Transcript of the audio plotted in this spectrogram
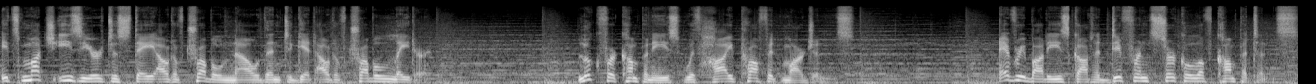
It's much easier to stay out of trouble now than to get out of trouble later. Look for companies with high profit margins. Everybody's got a different circle of competence.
